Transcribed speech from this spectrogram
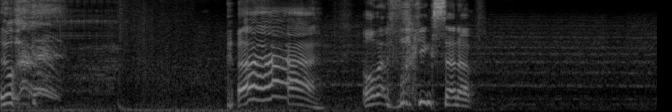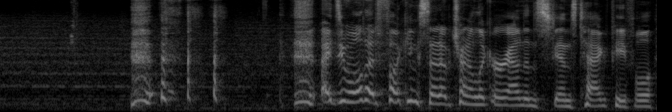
ah! All that fucking setup. I do all that fucking setup trying to look around and, and, tag people,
